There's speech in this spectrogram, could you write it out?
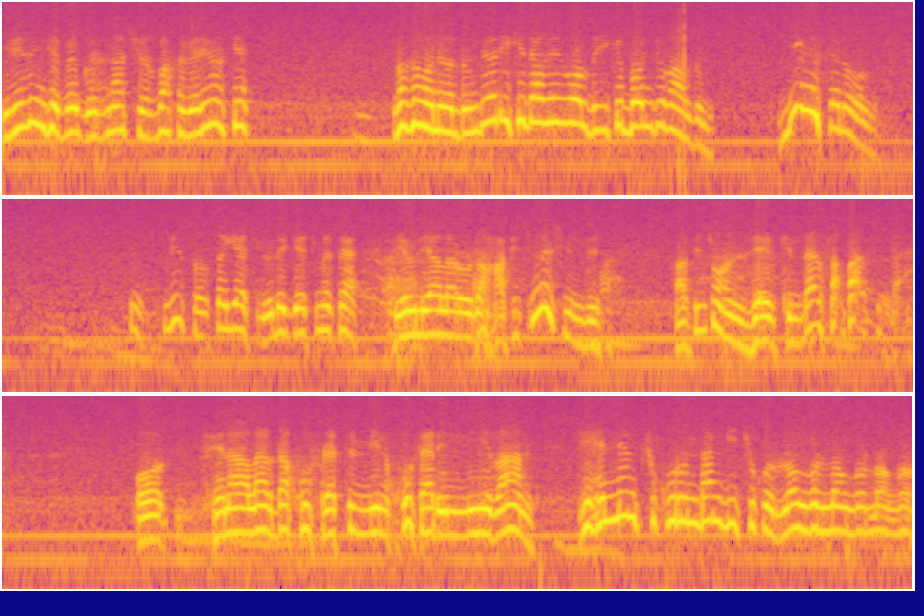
Dirilince böyle gözünü açıyor, bakıveriyor ki ne zaman öldün diyor, iki dakika oldu, iki boncuk aldım. Bin sene olmuş. Bir sorsa geç, öyle geçmese evliyalar orada hapis mi şimdi? Hafif mi onun zevkinden, safasında. O fenalarda hufretün min huferin niran. Cehennem çukurundan bir çukur. Longur longur longur.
